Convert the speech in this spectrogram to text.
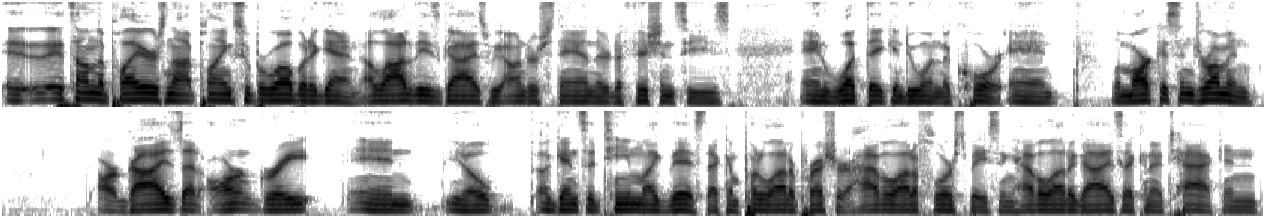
it's on the players not playing super well. But again, a lot of these guys, we understand their deficiencies and what they can do on the court. And Lamarcus and Drummond are guys that aren't great in, you know, against a team like this that can put a lot of pressure, have a lot of floor spacing, have a lot of guys that can attack. And,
